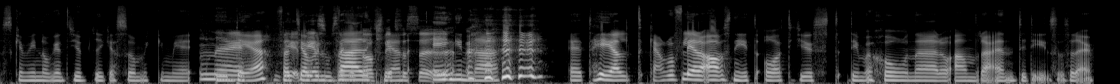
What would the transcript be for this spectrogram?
ska vi nog inte djupdyka så mycket mer Nej, i det. För det- att jag vill verkligen ägna ett helt, kanske flera avsnitt åt just dimensioner och andra entities och sådär.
